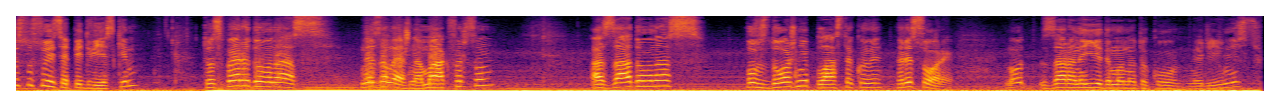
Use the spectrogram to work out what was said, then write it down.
Що стосується підвіски, то спереду у нас незалежна Макферсон, а ззаду у нас повздовжні пластикові ресори. Ну, от зараз не їдемо на таку нерівність.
